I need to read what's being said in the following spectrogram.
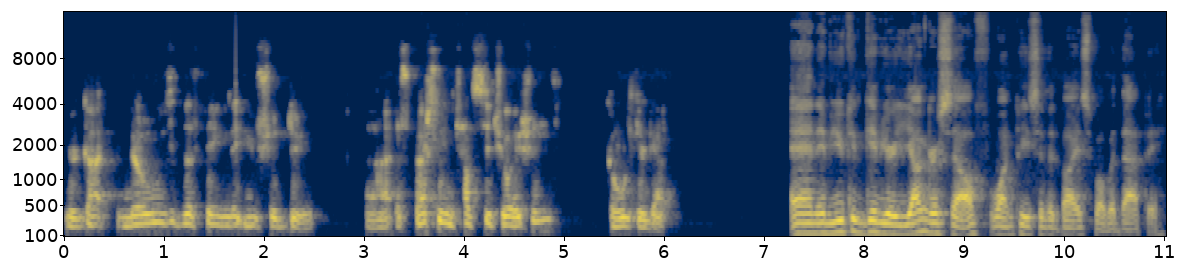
Your gut knows the thing that you should do. Uh, especially in tough situations, go with your gut. And if you could give your younger self one piece of advice, what would that be?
